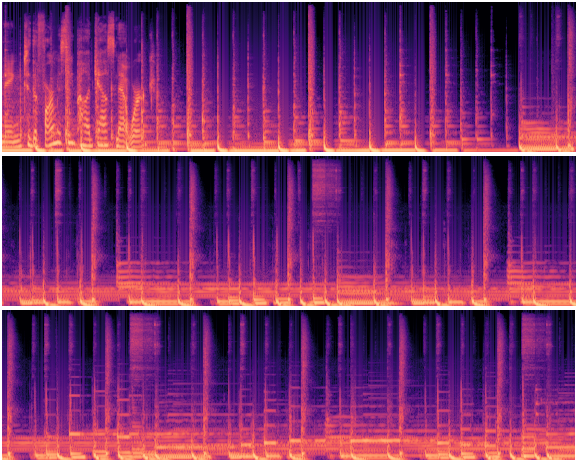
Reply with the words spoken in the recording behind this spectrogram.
listening to the Pharmacy Podcast Network.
